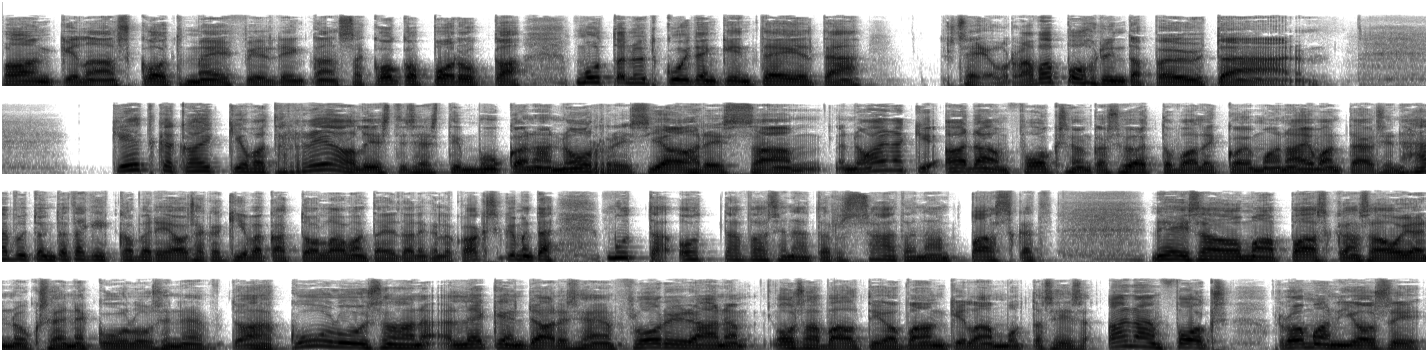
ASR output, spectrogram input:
vankilaan Scott Mayfieldin kanssa koko porukka, mutta nyt kuitenkin teiltä seuraava pohdinta pöytään. Ketkä kaikki ovat realistisesti mukana Norris-jahdissa? No ainakin Adam Fox, jonka syöttövalikoima on aivan täysin hävytön. Tätäkin kaveria on aika kiva katsoa lauantai kello 20, mutta ottava senator saatanan paskat. Ne ei saa omaa paskansa ojennukseen, ne kuuluu sinne äh, kuuluisaan legendaariseen Floridan osavaltiovankilaan, mutta siis Adam Fox, Roman Josi,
